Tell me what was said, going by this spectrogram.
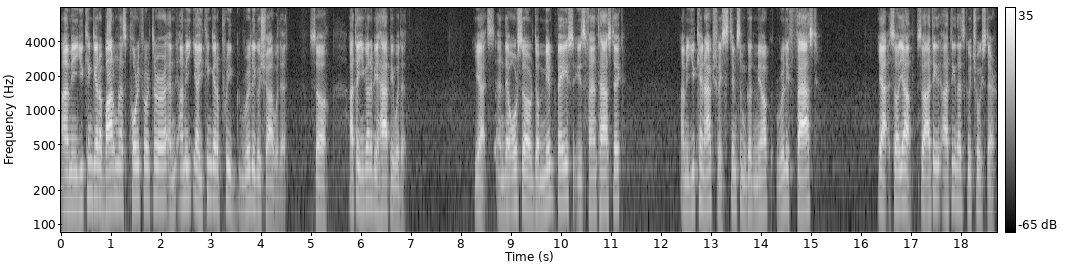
I mean you can get a bottomless portafilter, and I mean yeah you can get a pretty really good shot with it. So I think you're gonna be happy with it. Yes, and then also the milk base is fantastic. I mean you can actually steam some good milk really fast. Yeah, so yeah, so I think I think that's a good choice there.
